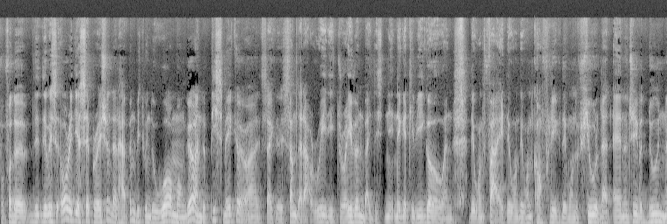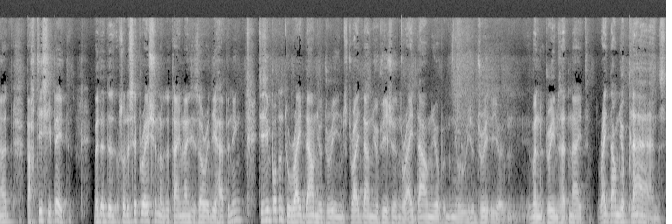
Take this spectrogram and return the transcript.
for, for the, the, there is already a separation that happened between the warmonger and the peacemaker. Huh? It's like there's some that are really driven by this ne negative ego and they want fight, they want they want conflict, they want to fuel that energy, but do not participate. But the, so the separation of the timelines is already happening. It is important to write down your dreams, write down your visions, write down your your your, your when the dreams at night. Write down your plans.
